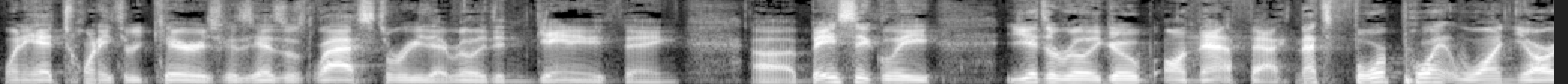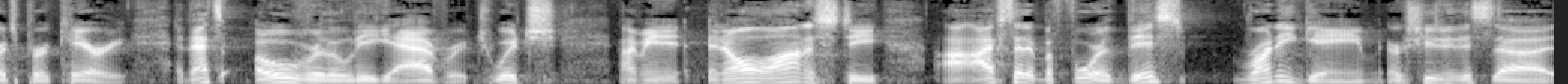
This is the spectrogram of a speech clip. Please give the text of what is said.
when he had 23 carries because he has those last three that really didn't gain anything. Uh, basically, you have to really go on that fact. And that's 4.1 yards per carry. And that's over the league average, which, I mean, in all honesty, I've said it before. This running game, or excuse me, this uh,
